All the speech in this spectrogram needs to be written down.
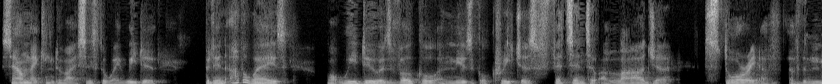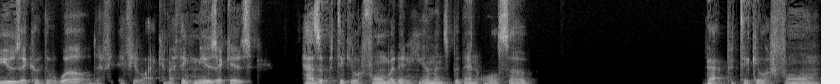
sound making devices the way we do. But in other ways, what we do as vocal and musical creatures fits into a larger story of, of the music of the world, if, if you like. And I think music is has a particular form within humans, but then also that particular form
